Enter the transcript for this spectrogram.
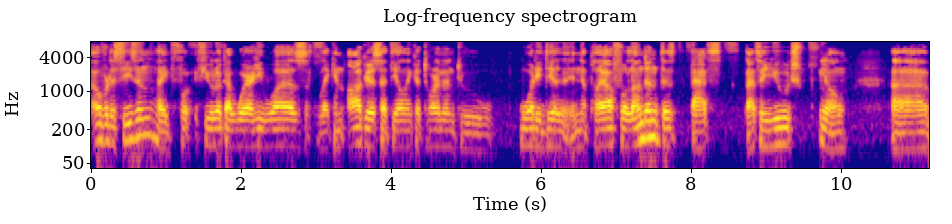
over the season. Like for, if you look at where he was like in August at the Olympia tournament to what he did in the playoff for London, that's that's a huge, you know, uh,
